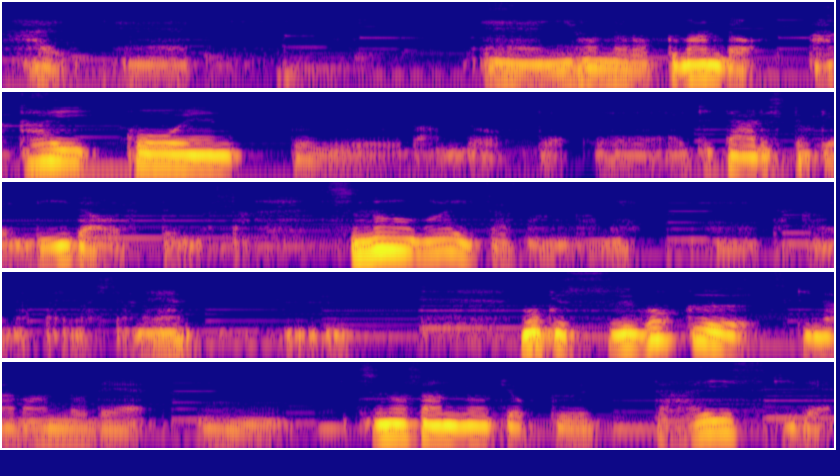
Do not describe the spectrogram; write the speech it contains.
はい、えーえー日本のロックバンド、赤い公園という、ギタリスト兼リーダーをやっておりました、角舞沙さんがね、えー他界なさいましたね。うん。僕すごく好きなバンドで、うん、角さんの曲大好きで、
